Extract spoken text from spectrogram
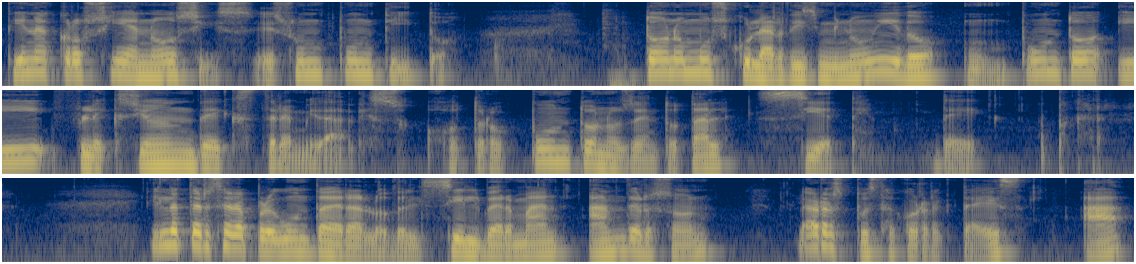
Tiene acrocianosis, es un puntito. Tono muscular disminuido, un punto. Y flexión de extremidades, otro punto. Nos da en total 7 de apagar. Y la tercera pregunta era lo del Silverman Anderson. La respuesta correcta es A.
